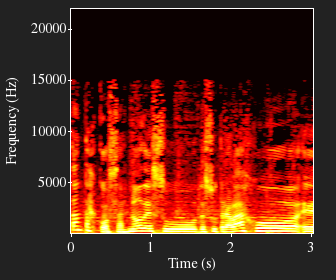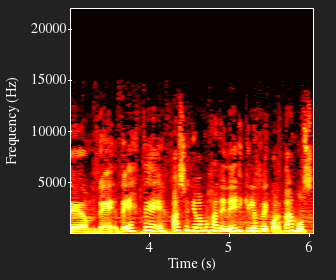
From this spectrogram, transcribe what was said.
tantas cosas, ¿no? De su, de su trabajo, eh, de, este espacio que vamos a tener y que les recordamos.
